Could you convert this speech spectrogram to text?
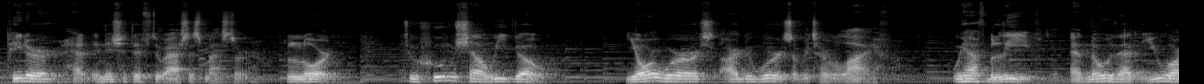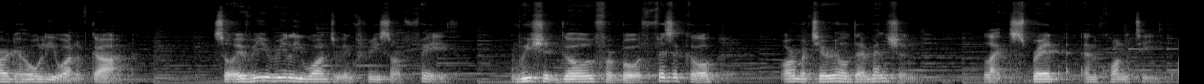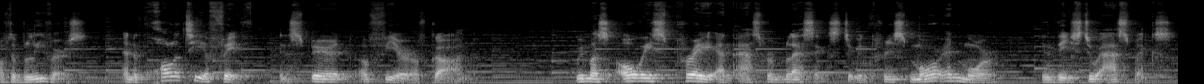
Peter had initiative to ask his master, Lord, to whom shall we go? Your words are the words of eternal life. We have believed and know that you are the Holy One of God. So, if we really want to increase our faith, we should go for both physical or material dimension, like the spread and quantity of the believers, and the quality of faith in the spirit of fear of God. We must always pray and ask for blessings to increase more and more in these two aspects.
